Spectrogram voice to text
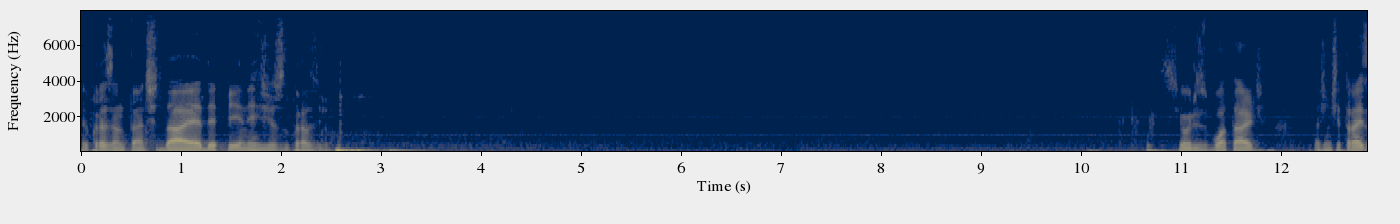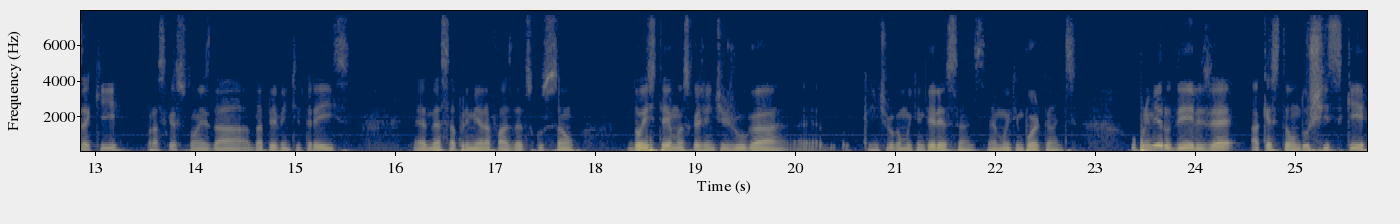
representante da EDP Energias do Brasil. Senhores, boa tarde. A gente traz aqui para as questões da, da P23, é, nessa primeira fase da discussão, dois temas que a gente julga, é, que a gente julga muito interessantes, né, muito importantes. O primeiro deles é a questão do XQ.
